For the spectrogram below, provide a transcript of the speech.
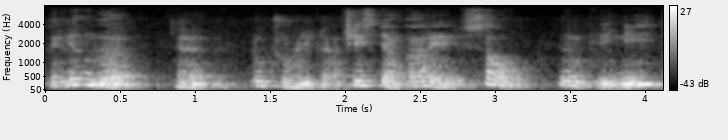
pe lângă uh, lucrurile acestea care s-au împlinit,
